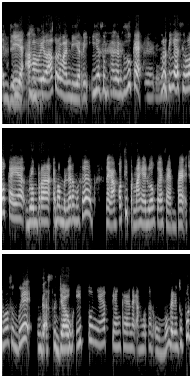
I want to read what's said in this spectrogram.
anjing. Iya, alhamdulillah aku udah mandiri. Iya sumpah, dan itu tuh kayak Iya kan? ngerti nggak sih lo kayak belum pernah emang bener maksudnya naik angkot sih pernah ya dulu waktu SMP, cuma maksud gue nggak sejauh itu Nyet, yang kayak naik angkutan umum dan itu pun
